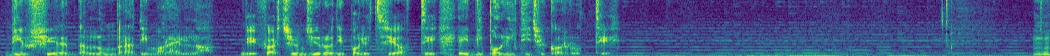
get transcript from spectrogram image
di uscire dall'ombra di Morello, di farci un giro di poliziotti e di politici corrotti. Mm.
